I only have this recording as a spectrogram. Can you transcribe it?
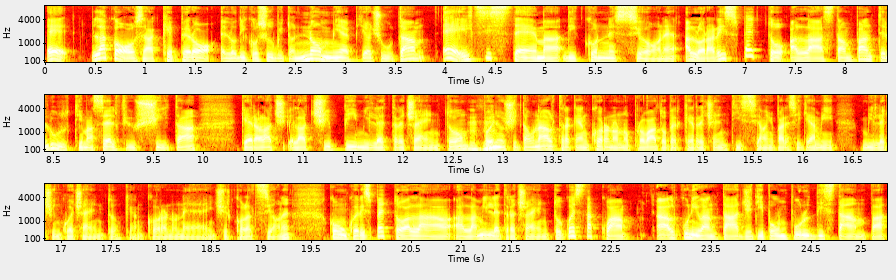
E la cosa che però, e lo dico subito, non mi è piaciuta è il sistema di connessione. Allora, rispetto alla stampante, l'ultima selfie uscita, che era la, la CP1300, mm-hmm. poi ne è uscita un'altra che ancora non ho provato perché è recentissima, mi pare si chiami 1500, che ancora non è in circolazione. Comunque, rispetto alla, alla 1300, questa qua ha alcuni vantaggi, tipo un pool di stampa.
